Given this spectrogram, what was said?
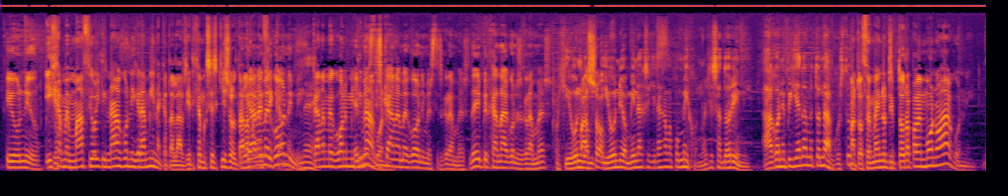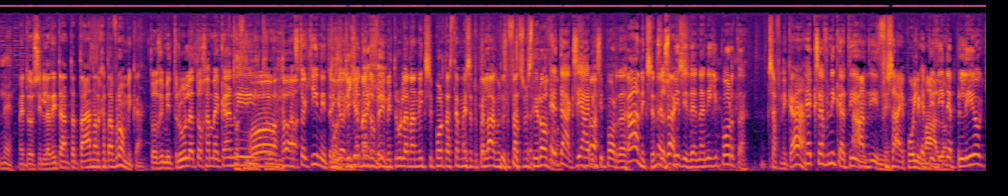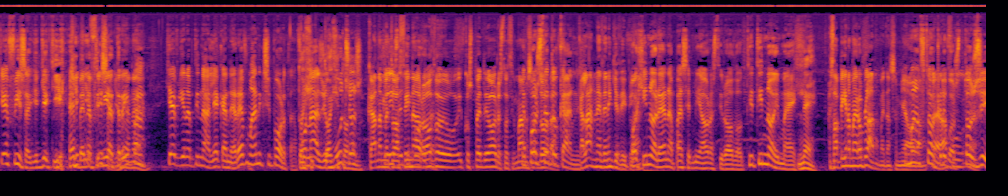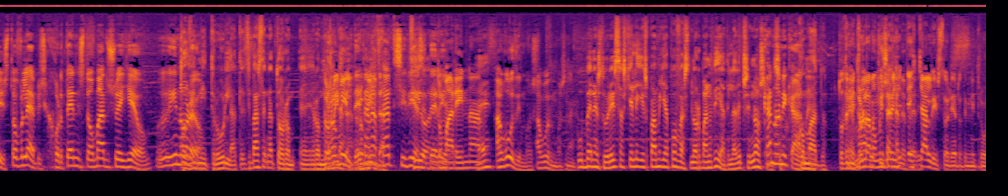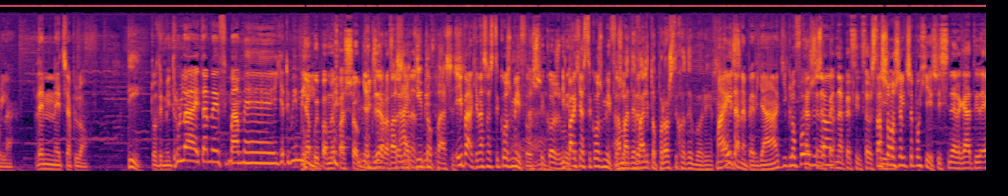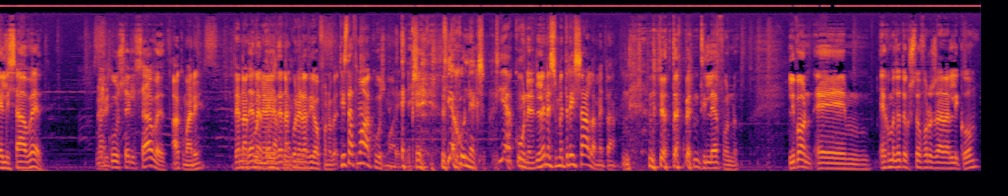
Ιουνίου. Είχαμε μάθει όλη την άγωνη γραμμή να καταλάβεις. Γιατί είχαμε ξεσκίσει όλα τα άλλα. Κάναμε βαρεθήκαμε. γόνιμη. Ναι. Κάναμε γόνιμη την Εμείς τις άγωνη. κάναμε γόνιμες τις γραμμές. Δεν υπήρχαν άγονε γραμμές. Όχι, Ιούνιο, Πασόκ. Ιούνιο μήνα ξεκινάγαμε από Μύχονο, όχι Σαντορίνη. Άγωνοι πηγαίναμε τον Αύγουστο. Μα το θέμα είναι ότι τώρα πάμε μόνο άγωνη. Ναι. Με το, δηλαδή τα, τα, τα άναρχα τα βρώμικα. Το Δημητρούλα το είχαμε κάνει Δημητρούλα. αυτοκίνητο. Το γιο- τύχημα γιοταχή. το Δημητρούλα να ανοίξει η πόρτα στα μέσα του πελάγου του φτάσουμε στη Ρόδο. Εντάξει, άνοιξε η πόρτα. Άνοιξε, ναι, Στο εντάξει. σπίτι δεν ανοίγει η πόρτα. Ξαφνικά. Ε, ξαφνικά τι, Αν τι είναι; φυσάει πολύ Επειδή μάλλον. είναι πλοίο και φύσαγε και εκεί. εκεί Έμπαινε από τη μία φύσαγε, ναι, τρύπα ναι. Και έβγαινε από την άλλη. Έκανε ρεύμα, άνοιξε η πόρτα. Το έχει- Φωνάζει το ο έχει το Μούτσος. όνομα. Κάναμε το Αθήνα Ρόδο 25 ώρες, το θυμάμαι Ε, σαν πώς δεν τώρα. το κάνεις; Καλά, ναι, δεν είναι και δίπλα. Όχι, είναι ωραία να πας σε μία ώρα στη Ρόδο. Τι, τι νόημα έχει; Ναι. Θα πήγαινα με αεροπλάνο μετά σε μια Μα ώρα. αυτό Ναι, ακριβώς. αφού- Το ναι. ζεις, το βλέπεις. Χορταίνεις το μάτι σου Αιγαίο. Είναι Το ωραίο. Δημητρούλα. τε- Θυμάστε να το Ρο- ε, Το Ρομίλτα. Ρομίλντε, ήταν Ρομίλντα. αυτά της ιδέας Τι εταιρεία. Το Μαρίνα. Ε; Αγούδημος. Αγούδημος, ναι. Που μπαίνει τουρίστας και έλεγες Πάμε για απόβαση στην Ορμανδία, δηλαδή ψινό. Κανονικά, ναι. Κομμάντο. Το Ε, Δημητρούλα μα από νομίζω εκεί τα έχει, είχαν έχει φέρει. και άλλη ιστορία το Δημητρούλα. Δεν είναι έτσι απλό. Τι; Το Δημητρούλα ήταν, θυμάμαι, για τη μιμή. Μια που είπαμε Πασόκ. Δεν ξέρω αυτό. Α, είναι Α, ένας εκεί το μύθος. πάσες. Υπάρχει ένας αστικός μύθος. Αστικός μύθος. Υπάρχει αστικός μύθος. Άμα δεν βάλει το πρόστιχο δεν μπορεί. Μα ήταν παιδιά, κυκλοφορούσε Κάτσε να, στα, πε- να απευθυνθώ στα στη- social της εποχής. Στη συνεργάτη Ελισάβετ. Μ' ακούς Ελισάβετ. Άκου Μαρή. Δεν, Δεν ακούνε, ακούνε, δεν δεν ακούνε ακούνε. ραδιόφωνο. Τι σταθμό ακούς Μωρή; Τι έχουν έξω; Τι ακούνε, λένε συμμετρήσει άλλα μετά. Ναι, Όταν παίρνουν τηλέφωνο. Λοιπόν, ε, έχουμε εδώ τον Χριστόφορο Ζαραλίκο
